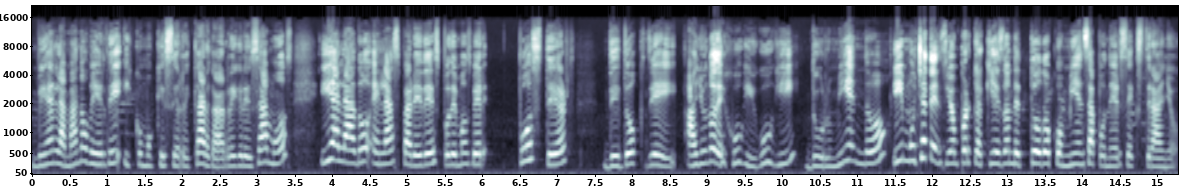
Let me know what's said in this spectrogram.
vean la mano verde y como que se recarga. Regresamos y al lado en las paredes podemos ver pósters de Dog Day. Hay uno de Huggy Woogie durmiendo. Y mucha atención porque aquí es donde todo comienza a ponerse extraño.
